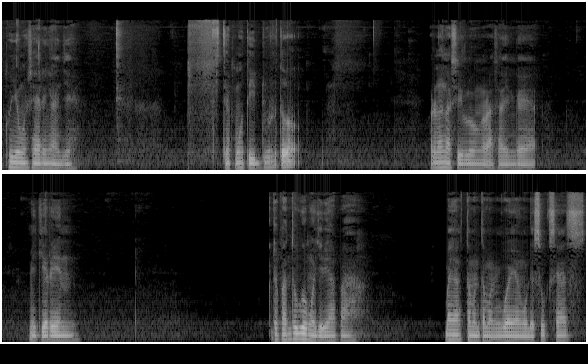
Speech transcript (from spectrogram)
Gue cuma sharing aja. Setiap mau tidur tuh pernah gak sih lu ngerasain kayak mikirin ke depan tuh gue mau jadi apa? Banyak teman-teman gue yang udah sukses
